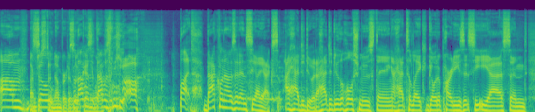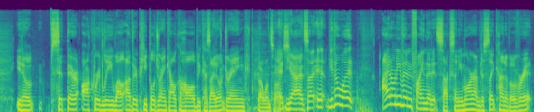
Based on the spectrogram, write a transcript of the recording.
Um, I'm so, just a number to so Luke that was anyway. that was the key. But back when I was at NCIX, I had to do it. I had to do the whole schmooze thing. I had to like go to parties at CES and, you know, sit there awkwardly while other people drank alcohol because I don't drink. That one It- sucks. yeah, it's uh, it, you know what? I don't even find that it sucks anymore. I'm just like kind of over it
